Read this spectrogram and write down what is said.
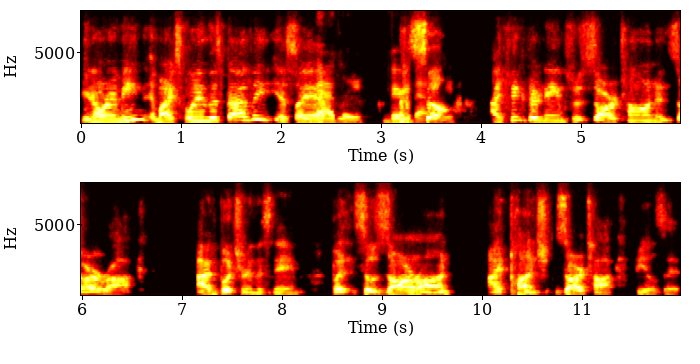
You know what I mean? Am I explaining this badly? Yes, I am. Badly, very badly. So- I think their names were Zarton and Zarok. I'm butchering this name, but so Zaron, I punch. Zartok feels it.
